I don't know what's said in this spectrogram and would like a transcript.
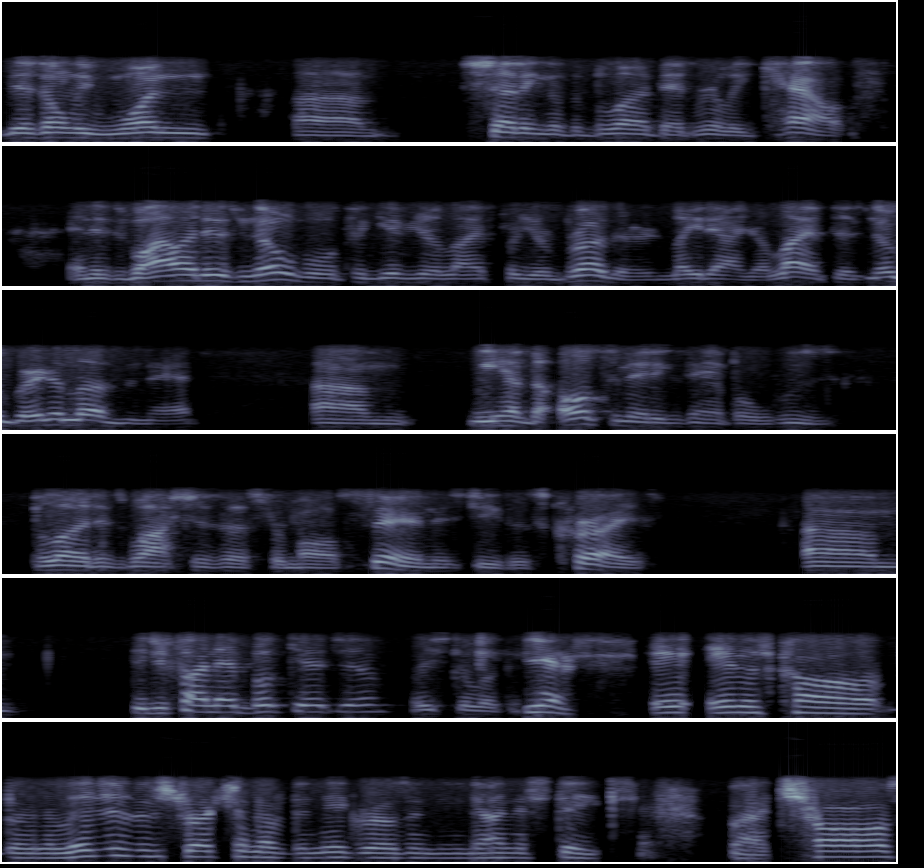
there's only one um, shedding of the blood that really counts, and it's while it is noble to give your life for your brother, lay down your life, there's no greater love than that. Um, we have the ultimate example whose blood has washes us from all sin is Jesus Christ. Um, Did you find that book yet, Jim? Or are you still looking? Yes, it, it is called The Religious Instruction of the Negroes in the United States by Charles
